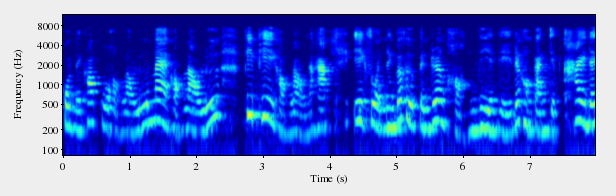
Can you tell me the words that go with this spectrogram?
คนในครอบครัวของเราหรือแม่ของเราหรือพี่ๆของเรานะคะ อีกส่วนหนึ่งก็คือเป็นเรื่องของ DNA เรื่องของการเจ็บไข้ได้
